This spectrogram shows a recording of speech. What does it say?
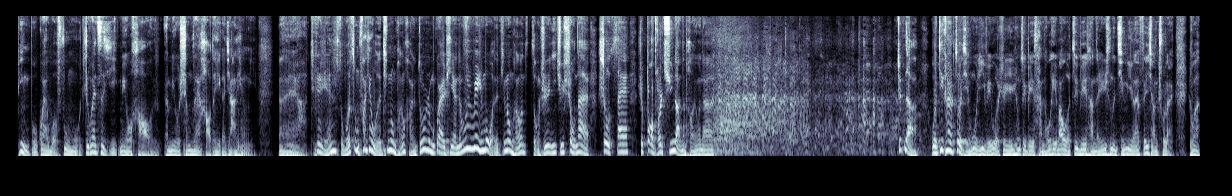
并不怪我父母，只怪自己没有好，没有生在好的一个家庭里。哎呀，这个人，我怎么发现我的听众朋友好像都是这么怪癖啊？那为为什么我的听众朋友总是一群受难、受灾、是抱团取暖的朋友呢？真的，我第一开始做节目，我以为我是人生最悲惨的，我可以把我最悲惨的人生的经历来分享出来，是吧？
